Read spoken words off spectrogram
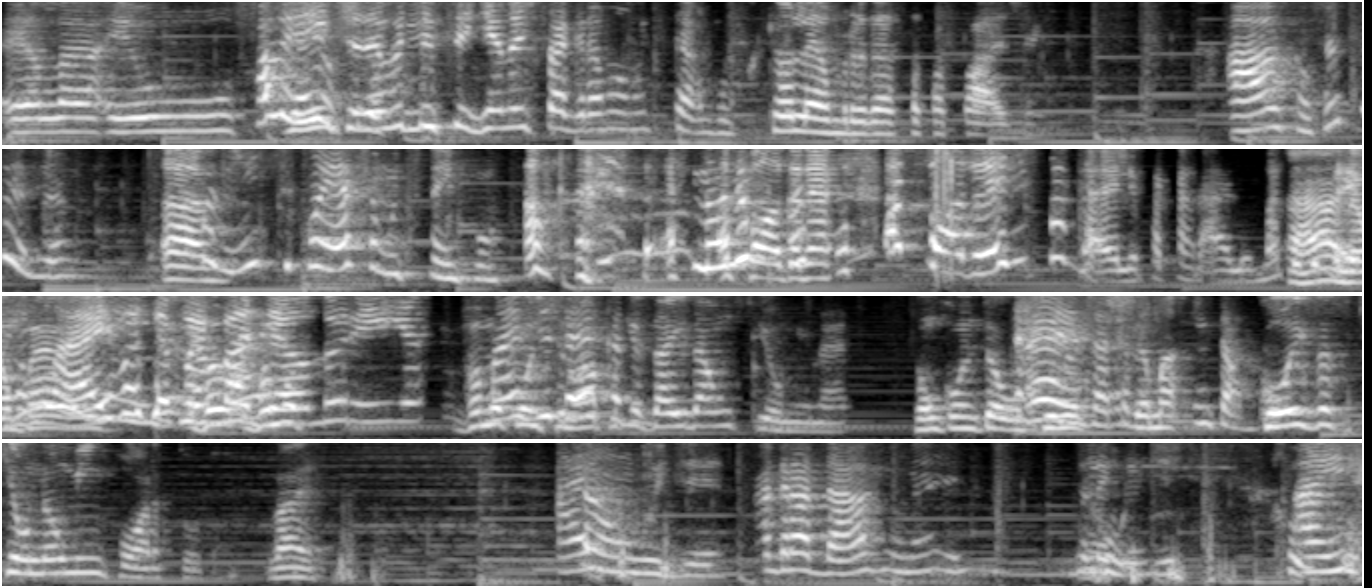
ela, eu falei. Gente, eu eu devo te seguir no Instagram há muito tempo, porque eu lembro dessa tatuagem. Ah, com certeza. Ah, Mas a gente se conhece há muito tempo. é foda, né? É foda, né? A gente tá velho pra caralho. Mas Ah, bem, não, vamos mas- lá. E você foi Vamos- fazer a vamos- andorinha. Vamos Mais continuar, porque isso daí dá um filme, né? Vamos contar um É, filme que se exatamente. chama Então, Coisas que eu não me importo. Vai. Ai, Não. rude. agradável, né? Rude. Aí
